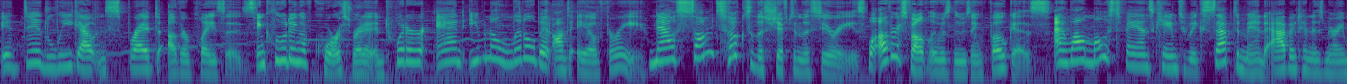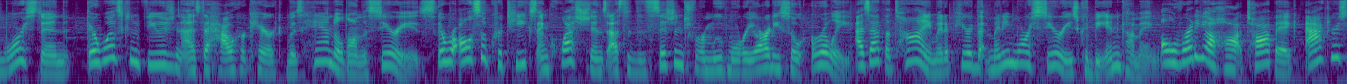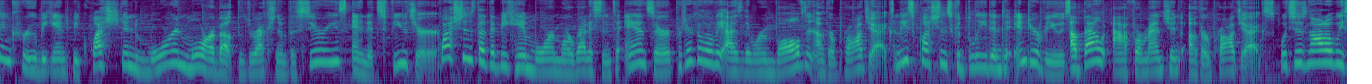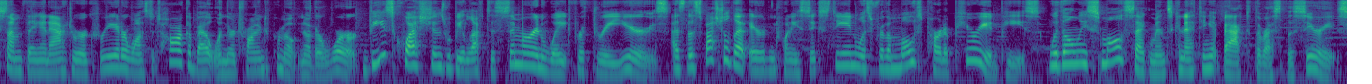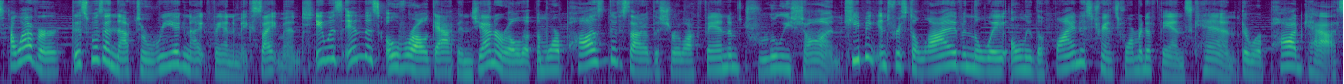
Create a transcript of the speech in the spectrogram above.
it did leak out and spread to other places, including of course Reddit and Twitter, and even a little bit onto AO3. Now, some took to the shift in the series, while others felt it was losing focus. And while most fans came to accept Amanda Abbington as Mary Morstan, there was confusion as to how her character was handled on the series. There were also critiques and questions as to the decision to remove Moriarty so early, as at the time it appeared that many more series could be incoming. Already a hot topic, actors and crew began to be questioned more and more about the direction of the series and its future. Questions that they became more and more reticent to answer, particularly as they were involved in other projects. And these questions could bleed into interviews about aforementioned other projects, which is not always something an actor or creator wants to talk about when they're trying to promote another work. These questions would be left to simmer and wait for three years, as the special that aired in 2016 was for the most part a period piece, with only small segments connecting it back to the rest of the series. However, this was enough to reignite fandom excitement. It was in this overall gap in general that the more positive side of the Sherlock fandom truly shone, keeping interest alive in the way only the finest transformative fans can. There were podcasts,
